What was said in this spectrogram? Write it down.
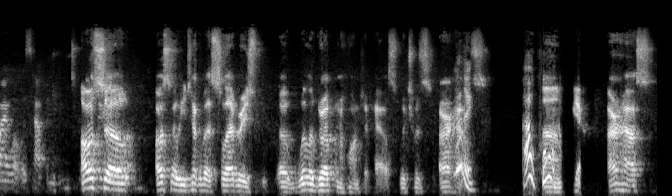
by what was happening. It Also, cool. also, you talk about celebrities. Uh, Willow grew up in a haunted house, which was our Really? house. Oh, cool. Um, yeah, our house.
